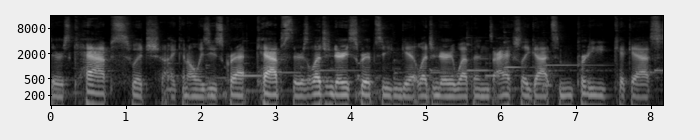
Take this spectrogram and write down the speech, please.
There's caps, which I can always use caps. There's legendary scripts, so you can get legendary weapons. I actually got some pretty kick ass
